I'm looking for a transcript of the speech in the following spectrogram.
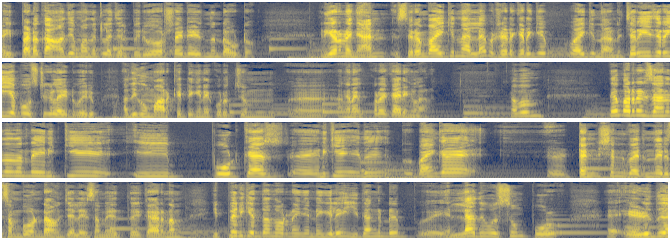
ടൈപ്പാഡൊക്കെ ആദ്യം വന്നിട്ടില്ല ചിലപ്പോൾ ഇരുപത് വർഷമായിട്ട് എഴുതുന്നുണ്ടാവും കേട്ടോ എനിക്കറിയണ്ട ഞാൻ സ്ഥിരം വായിക്കുന്നതല്ല പക്ഷേ ഇടയ്ക്കിടയ്ക്ക് വായിക്കുന്നതാണ്. ചെറിയ ചെറിയ പോസ്റ്റുകളായിട്ട് വരും. അധികവും മാർക്കറ്റിങ്ങിനെ കുറിച്ചും അങ്ങനെ കുറേ കാര്യങ്ങളാണ്. അപ്പം ഞാൻ പറഞ്ഞൊരു സാധനം എന്ന് പറഞ്ഞാൽ എനിക്ക് ഈ പോഡ്കാസ്റ്റ് എനിക്ക് ഇത് ഭയങ്കര ടെൻഷൻ വരുന്നൊരു സംഭവം ഉണ്ടാവും ചില സമയത്ത്. കാരണം ഇപ്പം എനിക്ക് എന്താന്ന് പറഞ്ഞു കഴിഞ്ഞിട്ടുണ്ടെങ്കിൽ ഇതങ്ങോട്ട് എല്ലാ ദിവസവും പോ എഴുതുക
